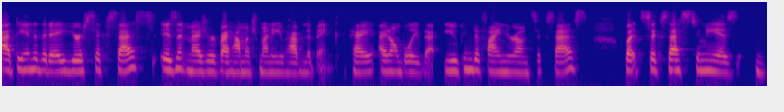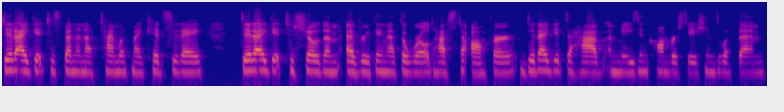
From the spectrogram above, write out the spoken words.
at the end of the day, your success isn't measured by how much money you have in the bank. Okay. I don't believe that. You can define your own success. But success to me is did I get to spend enough time with my kids today? Did I get to show them everything that the world has to offer? Did I get to have amazing conversations with them?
